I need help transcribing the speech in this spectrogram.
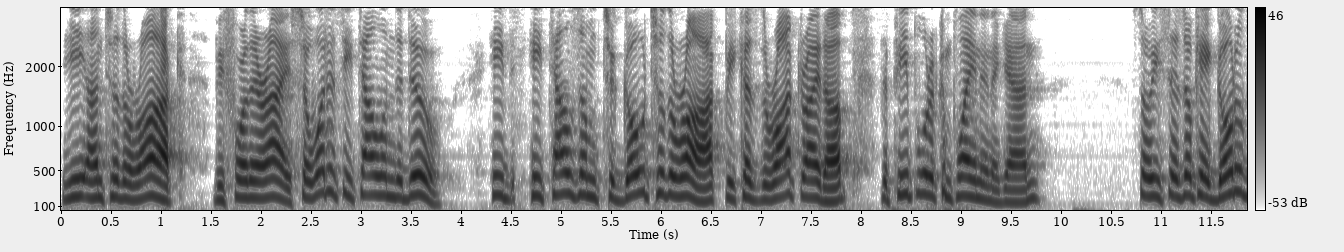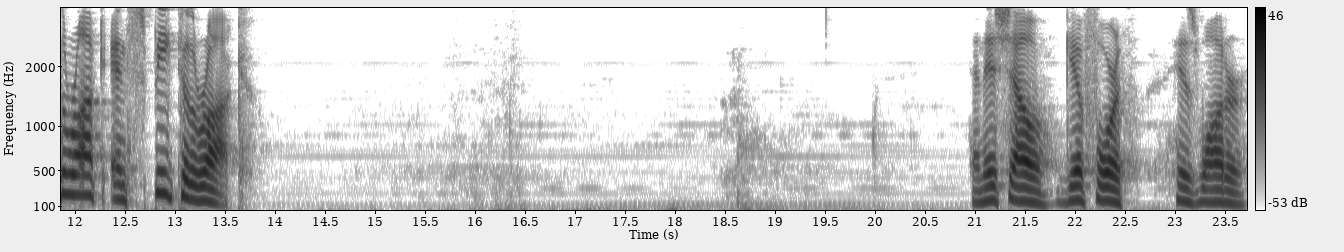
ye unto the rock before their eyes. So what does he tell them to do? He, he tells them to go to the rock because the rock dried up. The people are complaining again. So he says, okay, go to the rock and speak to the rock. And it shall give forth his water,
